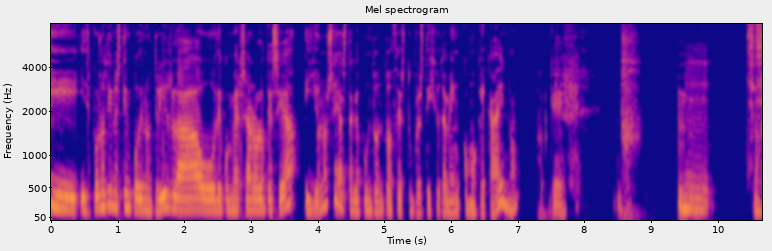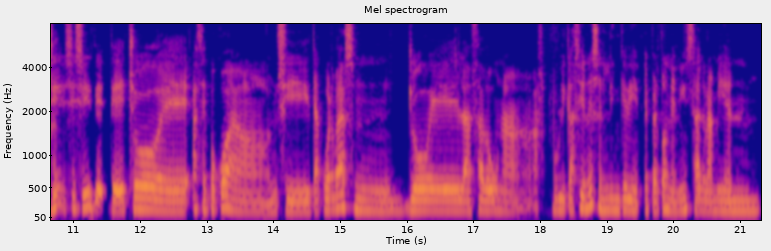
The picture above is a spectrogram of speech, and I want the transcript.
y, después no tienes tiempo de nutrirla o de conversar o lo que sea, y yo no sé hasta qué punto entonces tu prestigio también como que cae, ¿no? Porque... Mm, Sí, sí, sí, sí. De, hecho, eh, hace poco, ah, si te acuerdas, mm, yo he lanzado unas publicaciones en LinkedIn, eh, perdón, en Instagram y en,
